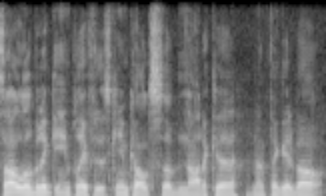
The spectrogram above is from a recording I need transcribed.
saw a little bit of gameplay for this game called Subnautica, and I'm thinking about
